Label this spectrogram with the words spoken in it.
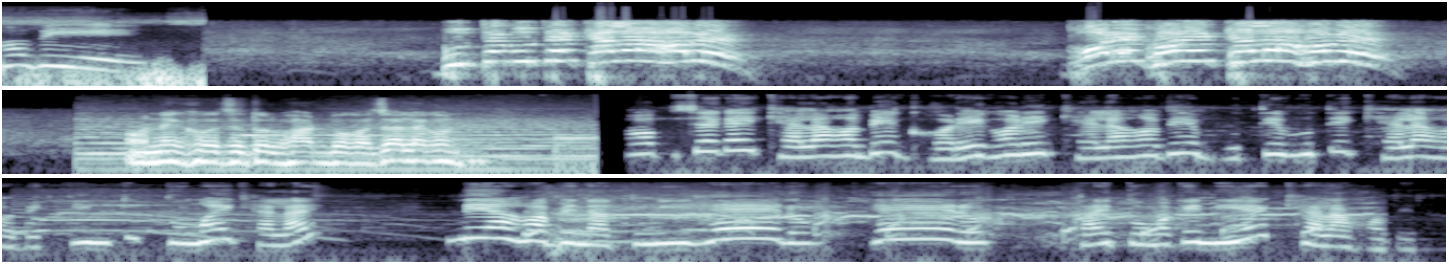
হবে। বুদ্ধে বুদ্ধে খেলা হবে। ঘরে ঘরে খেলা হবে। অনেক হয়েছে তোর ভাট বকা চল এখন। সব জায়গায় খেলা হবে ঘরে ঘরে খেলা হবে ভূতে ভূতে খেলা হবে। কিন্তু তোমায় খেলায় নেওয়া হবে না। তুমি হেরো হেরো তাই তোমাকে নিয়ে খেলা হবে না।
